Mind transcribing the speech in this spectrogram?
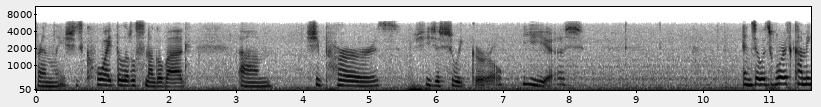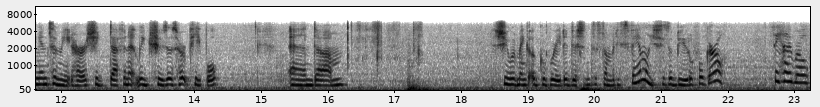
friendly. She's quite the little snuggle bug. Um, she purrs. She's a sweet girl. Yes. And so it's worth coming in to meet her. She definitely chooses her people. And, um, she would make a great addition to somebody's family. She's a beautiful girl. Say hi, Roe.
